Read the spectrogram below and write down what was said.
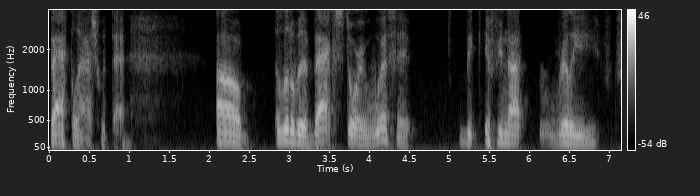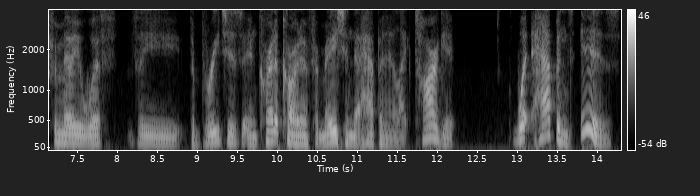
backlash with that uh, a little bit of backstory with it if you're not really familiar with the the breaches in credit card information that happen at like Target, what happens is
